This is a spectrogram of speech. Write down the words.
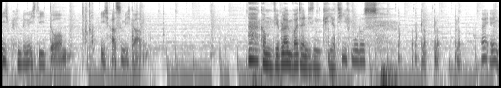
Ich bin richtig dumm. Ich hasse mich gerade. Komm, wir bleiben weiter in diesem Kreativmodus. Blab, blab, blab. Hey, hey.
